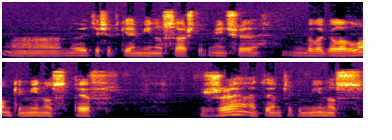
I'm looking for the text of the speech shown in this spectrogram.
А, давайте все-таки я минус А, чтобы меньше было головоломки. Минус f g, это m так минус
